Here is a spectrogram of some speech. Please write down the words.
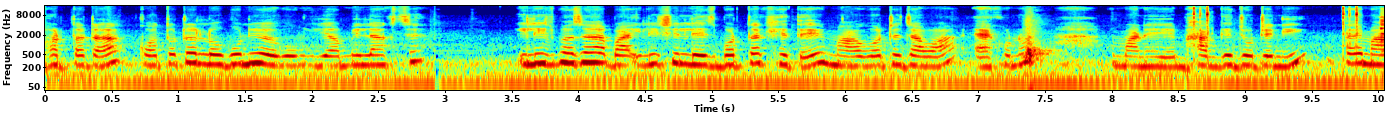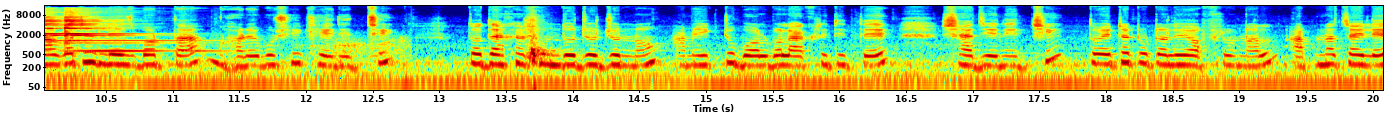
ভর্তাটা কতটা লোভনীয় এবং ইয়ামি লাগছে। ইলিশ ভাজা বা ইলিশের লেজ ভর্তা খেতে মাওগটে যাওয়া এখনও মানে ভাগ্যে জোটেনি। তাই মাওগটের লেজ ভর্তা ঘরে বসেই খেয়ে নিচ্ছি। তো দেখা সৌন্দর্যের জন্য আমি একটু বল বল আকৃতিতে সাজিয়ে নিচ্ছি। তো এটা টোটালি অপশনাল আপনার চাইলে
